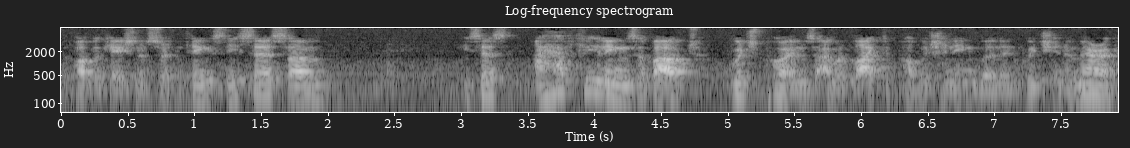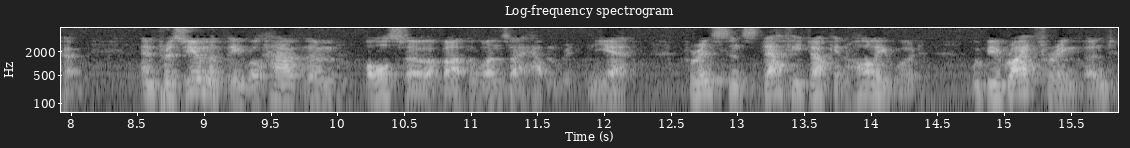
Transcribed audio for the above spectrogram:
the publication of certain things. And he says, um, he says, I have feelings about which poems I would like to publish in England and which in America, and presumably will have them also about the ones I haven't written yet. For instance, Daffy Duck in Hollywood would be right for England.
